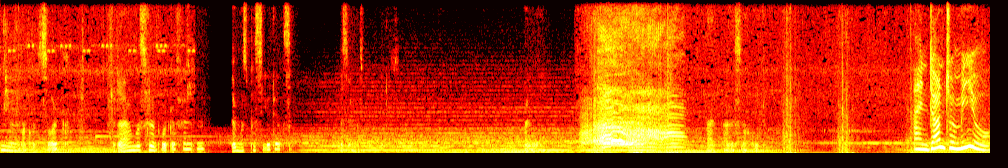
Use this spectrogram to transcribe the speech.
Nehmen wir mal kurz zurück. Wird da irgendwas für eine Brücke finden? Irgendwas passiert jetzt? Ist irgendwas passiert? Hallo. Alles noch gut. Ein Donto Mio.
